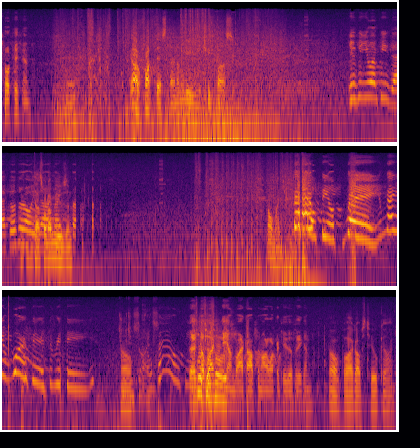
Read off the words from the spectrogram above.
spoke too soon. Oh, fuck this then. I'm gonna use a cheap bus. Using UMP, Zach. Those are always That's uh, what I'm nice using. and Oh my. god. Battlefield 3! Modern Warfare 3! Oh. Oh, Battlefield! There's Switch double it XP on Black Ops and Modern Warfare 2 this weekend. Oh, Black Ops 2. God.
